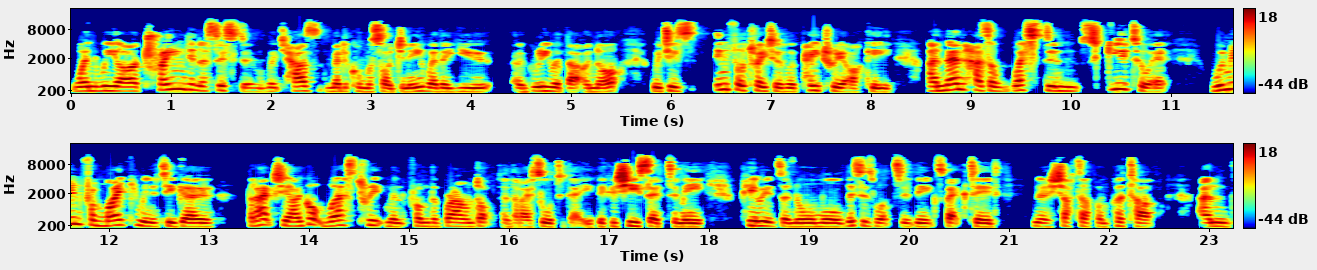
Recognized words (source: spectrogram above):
when we are trained in a system which has medical misogyny, whether you agree with that or not, which is infiltrated with patriarchy and then has a Western skew to it, women from my community go, but actually, I got worse treatment from the brown doctor that I saw today because she said to me, periods are normal. This is what to be expected. You know, shut up and put up. And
